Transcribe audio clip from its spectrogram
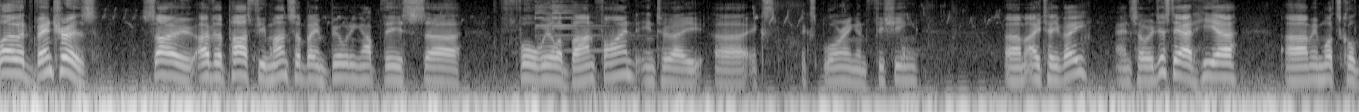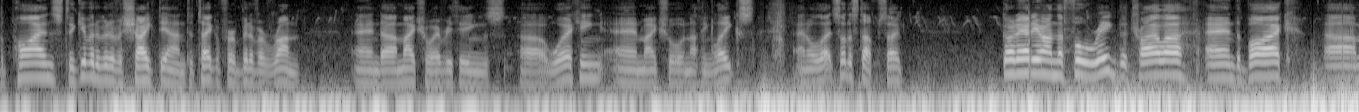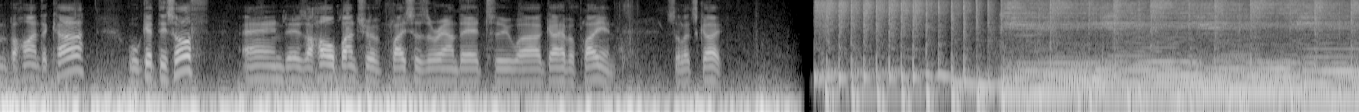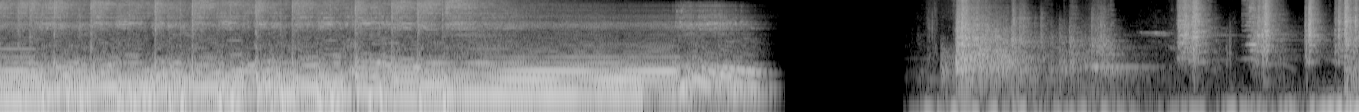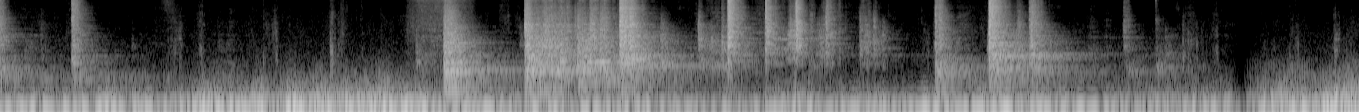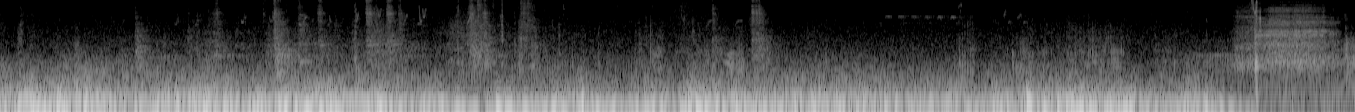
Hello adventurers! So over the past few months I've been building up this uh, four-wheeler barn find into a uh, ex exploring and fishing um, ATV and so we're just out here um, in what's called the Pines to give it a bit of a shakedown, to take it for a bit of a run and uh, make sure everything's uh, working and make sure nothing leaks and all that sort of stuff. So got out here on the full rig, the trailer and the bike um, behind the car. We'll get this off and there's a whole bunch of places around there to uh, go have a play in. So let's go.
